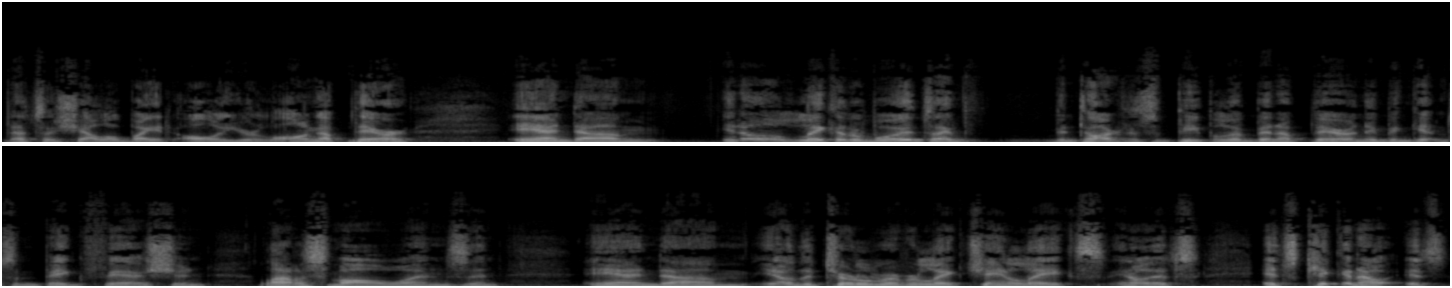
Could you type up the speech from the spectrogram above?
that's a shallow bite all year long up there. And um, you know, Lake of the Woods, I've been talking to some people that have been up there and they've been getting some big fish and a lot of small ones and and um, you know the Turtle River Lake chain of lakes. You know, it's it's kicking out. It's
